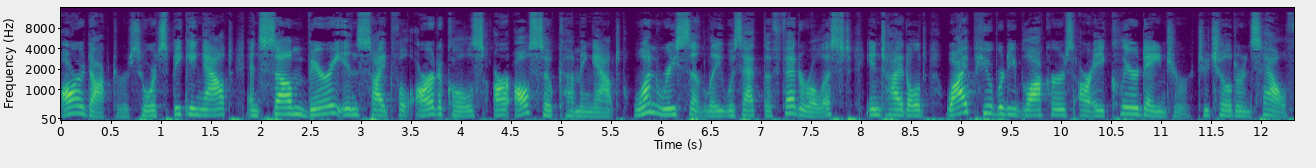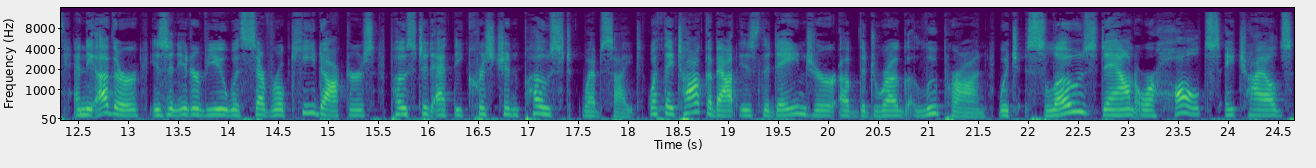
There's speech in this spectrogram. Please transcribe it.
are doctors who are speaking out and some very insightful articles are also coming out. One recently was at the Federalist entitled Why Puberty Blockers Are a Clear Danger to Children's Health, and the other is an interview with several key doctors posted at the Christian Post website. What they talk about is the danger of the drug Lupron, which slows down or halts a child's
